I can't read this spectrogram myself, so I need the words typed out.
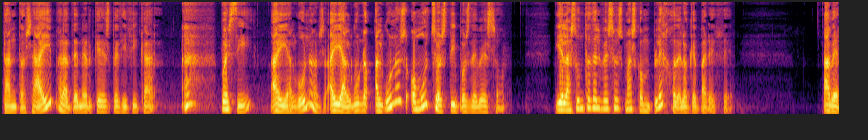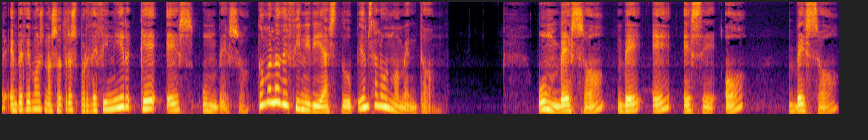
¿Tantos hay para tener que especificar? Pues sí, hay algunos, hay algunos o muchos tipos de beso. Y el asunto del beso es más complejo de lo que parece. A ver, empecemos nosotros por definir qué es un beso. ¿Cómo lo definirías tú? Piénsalo un momento. Un beso, B-E-S-O, beso,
